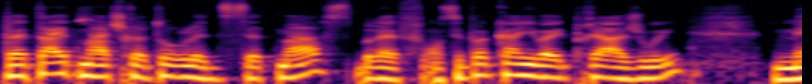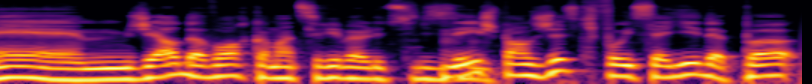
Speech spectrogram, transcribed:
Peut-être match retour le 17 mars. Bref, on sait pas quand il va être prêt à jouer, mais euh, j'ai hâte de voir comment Thierry va l'utiliser. Mhm. Je pense juste qu'il faut essayer de pas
